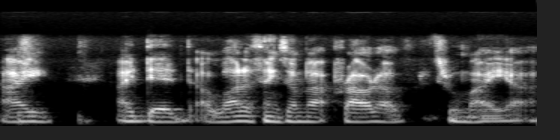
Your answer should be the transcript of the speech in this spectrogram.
I I did a lot of things I'm not proud of through my uh,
